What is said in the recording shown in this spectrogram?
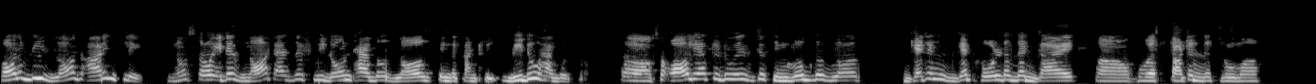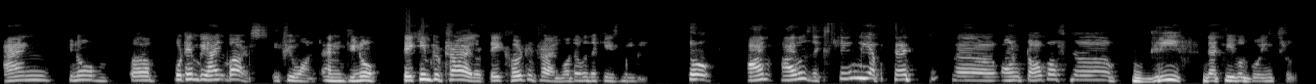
all of these laws are in play you know so it is not as if we don't have those laws in the country we do have those laws uh, so all you have to do is just invoke those laws, get in, get hold of that guy uh, who has started this rumor, and you know, uh, put him behind bars if you want, and you know, take him to trial or take her to trial, whatever the case may be. So I'm I was extremely upset uh, on top of the grief that we were going through.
